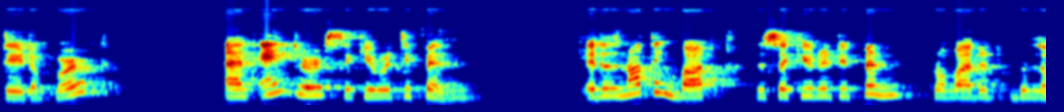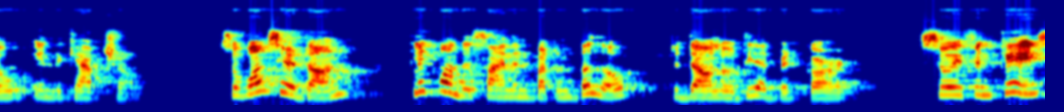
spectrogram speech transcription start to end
date of birth, and enter security pin. It is nothing but the security pin provided below in the captcha. So once you're done, click on the sign in button below to download the admit card. So if in case,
